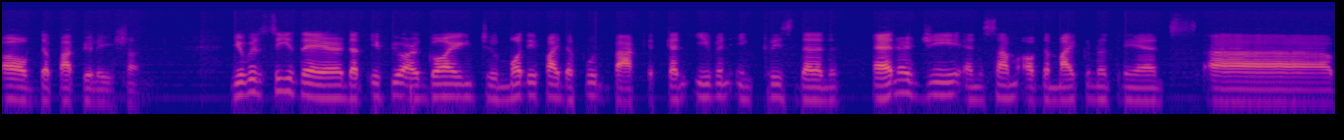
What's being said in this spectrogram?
of the population. You will see there that if you are going to modify the food pack, it can even increase the energy and some of the micronutrients um,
